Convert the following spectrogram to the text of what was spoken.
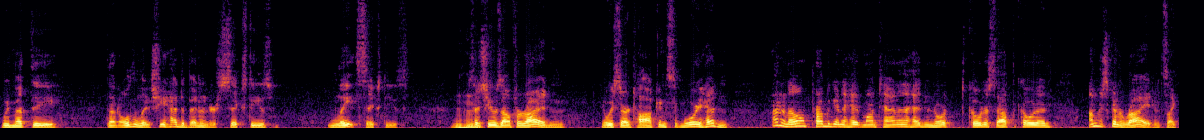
We met the that older lady. She had to been in her sixties, late 60s Mm-hmm. Said she was out for a ride, and you know, we started talking. Said, "Where are you heading?" I don't know. Probably gonna hit Montana, head to North Dakota, South Dakota. I'm just gonna ride. It's like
